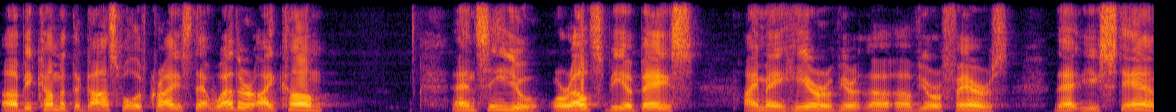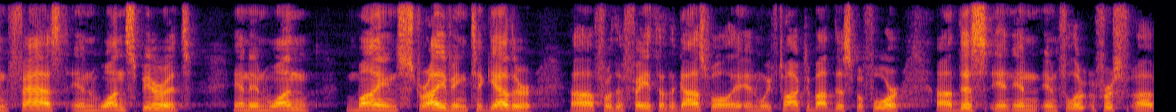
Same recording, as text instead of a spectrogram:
uh, becometh the gospel of Christ, that whether I come and see you, or else be abased, I may hear of your, uh, of your affairs, that ye stand fast in one spirit and in one mind, striving together uh, for the faith of the gospel. And we've talked about this before. Uh, this in in, in first uh,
